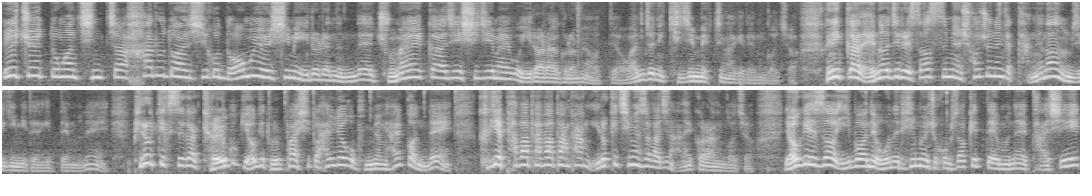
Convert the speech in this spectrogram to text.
일주일 동안 진짜 하루도 안 쉬고 너무 열심히 일을 했는데 주말까지 쉬지 말고 일하라 그러면 어때요? 완전히 기진맥진하게 되는 거죠. 그러니까 에너지를 썼으면 쉬어주는 게 당연한 움직임이 되기 때문에 피로틱스가 결국 여기 돌파 시도 하려고 분명히 할 건데 그게 파파파파팡팡 이렇게 치면서 가진 않을 거라는 거죠. 여기서 이번에 오늘 힘을 조금 썼기 때문에 다시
